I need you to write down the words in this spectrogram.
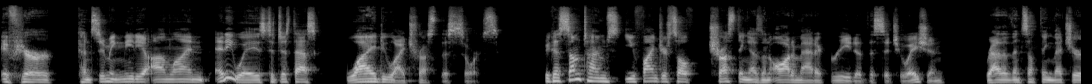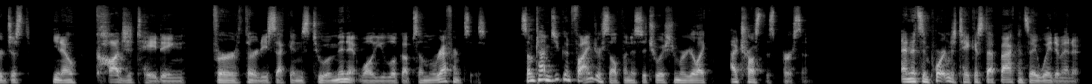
if you're consuming media online, anyways, to just ask, why do I trust this source? Because sometimes you find yourself trusting as an automatic read of the situation rather than something that you're just, you know, cogitating for 30 seconds to a minute while you look up some references. Sometimes you can find yourself in a situation where you're like, I trust this person. And it's important to take a step back and say, wait a minute,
